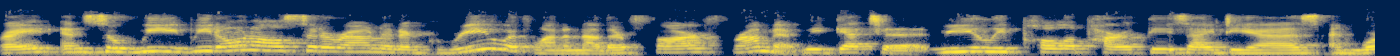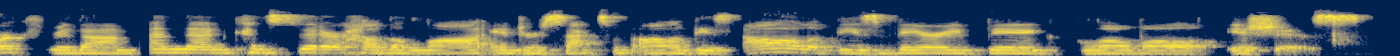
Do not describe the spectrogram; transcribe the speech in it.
Right? And so we we don't all sit around and agree with one another. Far from it. We get to really pull apart these ideas and work through them and then consider how the law intersects with all of these all of these very big global issues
